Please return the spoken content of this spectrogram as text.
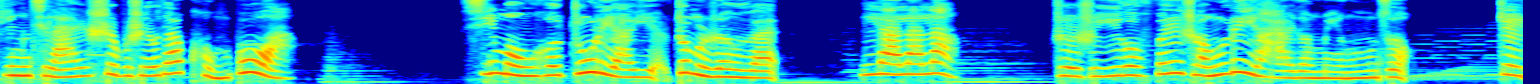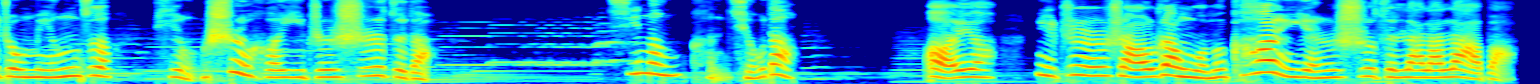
听起来是不是有点恐怖啊？西蒙和茱莉亚也这么认为。啦啦啦，这是一个非常厉害的名字，这种名字挺适合一只狮子的。西蒙恳求道：“哎呀，你至少让我们看一眼狮子啦啦啦吧。”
